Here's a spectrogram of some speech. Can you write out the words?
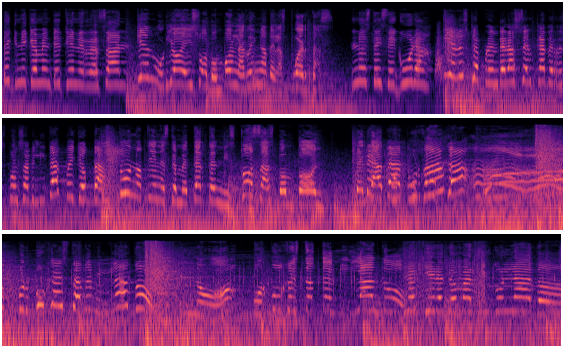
Técnicamente tiene razón. ¿Quién murió e hizo a Bombón la reina de las puertas? No estoy segura. Tienes que aprender acerca de responsabilidad, Bellota. Tú no tienes que meterte en mis cosas, Bombón. ¿Verdad, Burbuja? Ah, ¡Burbuja está de mi lado! ¡No! ¡Burbuja está de mi lado! No quiero tomar ningún lado.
